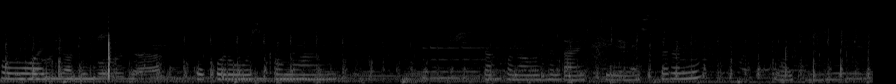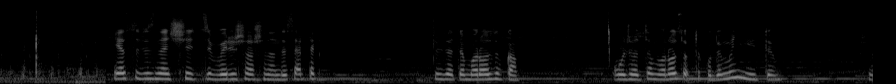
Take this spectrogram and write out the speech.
От. Кукурузка, да. Так вона виглядає з цієї сторони. От. Я собі, значить, вирішила, що на десертик взяти морозивка. Отже, це морозиво, то куди мені йти? Що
